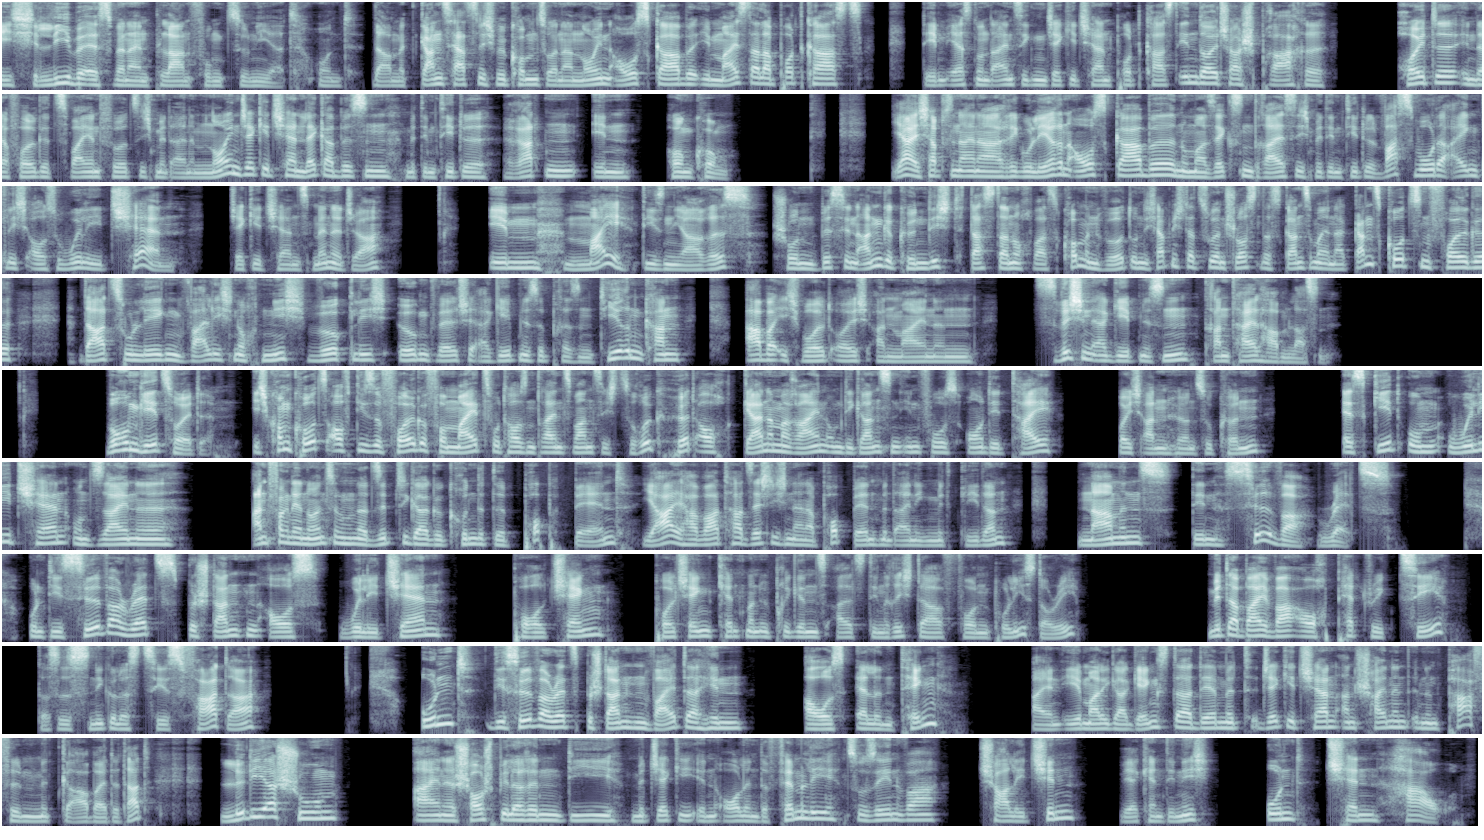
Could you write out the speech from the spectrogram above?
Ich liebe es, wenn ein Plan funktioniert. Und damit ganz herzlich willkommen zu einer neuen Ausgabe im Meisterler Podcasts, dem ersten und einzigen Jackie Chan Podcast in deutscher Sprache. Heute in der Folge 42 mit einem neuen Jackie Chan Leckerbissen mit dem Titel Ratten in Hongkong. Ja, ich habe es in einer regulären Ausgabe Nummer 36 mit dem Titel Was wurde eigentlich aus Willie Chan, Jackie Chans Manager? Im Mai diesen Jahres schon ein bisschen angekündigt, dass da noch was kommen wird. Und ich habe mich dazu entschlossen, das Ganze mal in einer ganz kurzen Folge darzulegen, weil ich noch nicht wirklich irgendwelche Ergebnisse präsentieren kann. Aber ich wollte euch an meinen Zwischenergebnissen dran teilhaben lassen. Worum geht's heute? Ich komme kurz auf diese Folge vom Mai 2023 zurück. Hört auch gerne mal rein, um die ganzen Infos en Detail euch anhören zu können. Es geht um Willie Chan und seine Anfang der 1970er gegründete Popband. Ja, er war tatsächlich in einer Popband mit einigen Mitgliedern namens den Silver Reds. Und die Silver Reds bestanden aus Willie Chan, Paul Cheng. Paul Cheng kennt man übrigens als den Richter von Police Story. Mit dabei war auch Patrick C. Das ist Nicholas C.'s Vater. Und die Silver Reds bestanden weiterhin aus Alan Teng, ein ehemaliger Gangster, der mit Jackie Chan anscheinend in ein paar Filmen mitgearbeitet hat. Lydia Schum, eine Schauspielerin, die mit Jackie in All in the Family zu sehen war. Charlie Chin, wer kennt ihn nicht? Und Chen Hao.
